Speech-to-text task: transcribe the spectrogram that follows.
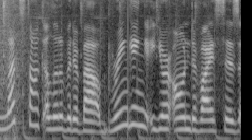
Let's talk a little bit about bringing your own devices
